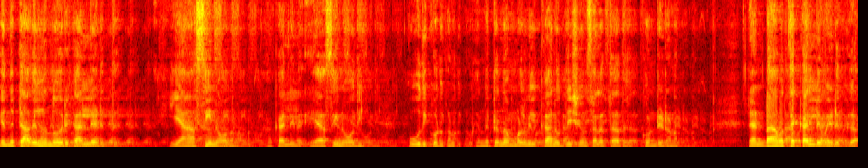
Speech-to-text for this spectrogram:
എന്നിട്ട് അതിൽ നിന്ന് ഒരു കല്ലെടുത്ത് യാസീൻ ഓതണം. ആ കല്ലിൽ യാസീൻ ഓതി ഊതി കൊടുക്കണം. എന്നിട്ട് നമ്മൾ വിൽക്കാൻ ഉദ്ദേശിക്കുന്ന സ്ഥലത്ത് അത് കൊണ്ടിടണം. രണ്ടാമത്തെ കല്ലും എടുക്കുക.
